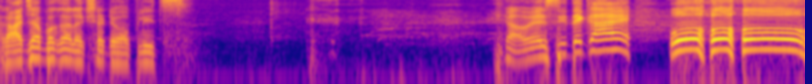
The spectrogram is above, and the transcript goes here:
राजा बघा लक्षात ठेवा प्लीज यावेळेस इथे काय? ओ हो हो. हो.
